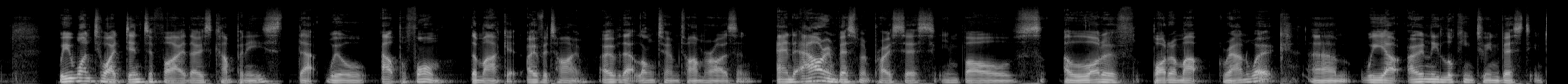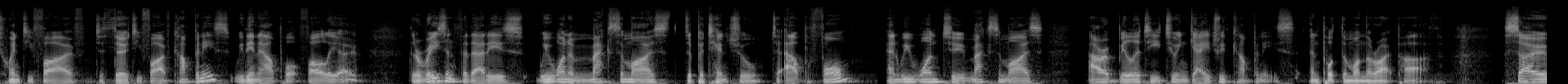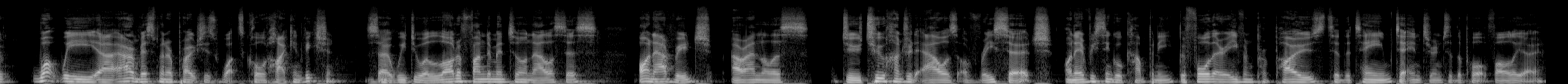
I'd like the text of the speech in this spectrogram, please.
We want to identify those companies that will outperform the market over time, over that long term time horizon. And our investment process involves a lot of bottom up groundwork. Um, we are only looking to invest in 25 to 35 companies within our portfolio. The reason for that is we want to maximize the potential to outperform and we want to maximize our ability to engage with companies and put them on the right path. So, what we, uh, our investment approach is what's called high conviction. So we do a lot of fundamental analysis. On average, our analysts do 200 hours of research on every single company before they're even proposed to the team to enter into the portfolio.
